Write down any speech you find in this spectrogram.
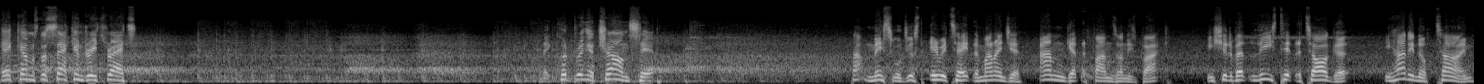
Here comes the secondary threat. And it could bring a chance here. That miss will just irritate the manager and get the fans on his back. He should have at least hit the target. He had enough time.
